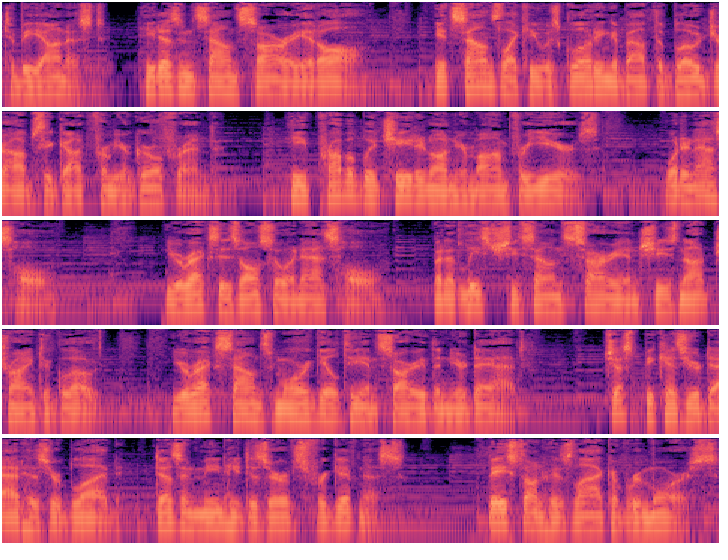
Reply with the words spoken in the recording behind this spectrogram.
To be honest, he doesn't sound sorry at all. It sounds like he was gloating about the blowjobs he got from your girlfriend. He probably cheated on your mom for years. What an asshole. Your ex is also an asshole but at least she sounds sorry and she's not trying to gloat. Your ex sounds more guilty and sorry than your dad. Just because your dad has your blood, doesn't mean he deserves forgiveness. Based on his lack of remorse,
